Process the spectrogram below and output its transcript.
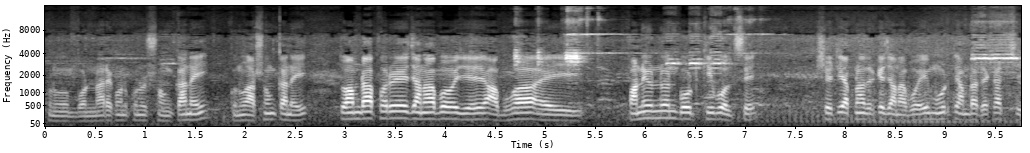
কোনো বন্যার এখন কোনো শঙ্কা নেই, কোনো আশঙ্কা নেই। তো আমরা পরে জানাব যে আবহাওয়া, এই পানি উন্নয়ন বোর্ড কী বলছে, সেটি আপনাদেরকে জানাব। এই মুহূর্তে আমরা দেখাচ্ছি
